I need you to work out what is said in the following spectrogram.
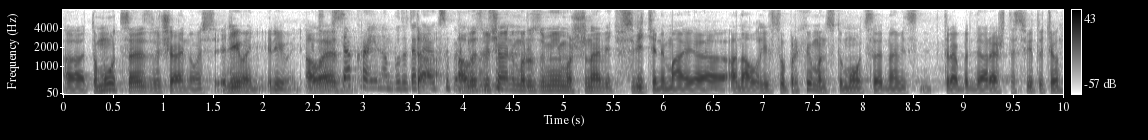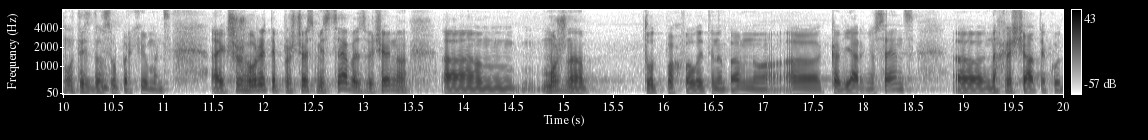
Е, Тому це звичайно ось рівень рівень. Якщо вся країна буде така, Так, як Superhumans. Але звичайно, ми розуміємо, що навіть в світі немає аналогів Superhumans, тому це навіть треба для решти світу тягнутися до Superhumans. А якщо ж говорити про щось місцеве, звичайно, ем, можна тут похвалити, напевно, е, кав'ярню Сенс е, на Хрещатику.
